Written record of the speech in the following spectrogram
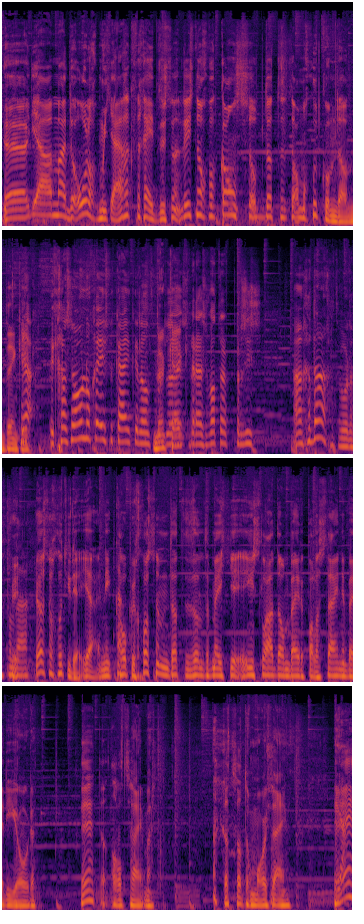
Eh, ja, maar de oorlog moet je eigenlijk vergeten. Dus er is nog wel kans op dat het allemaal goed komt dan, denk Ja, ik. ik ga zo nog even kijken dan voor Dan de luisteraars wat er precies aan gedaan gaat worden vandaag. Dat is wel een goed idee. Ja, en ik hoop in godsnaam dat het dan een beetje inslaat dan bij de Palestijnen en bij de Joden. Hè, dat Alzheimer. Dat zou toch mooi zijn? Hè?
